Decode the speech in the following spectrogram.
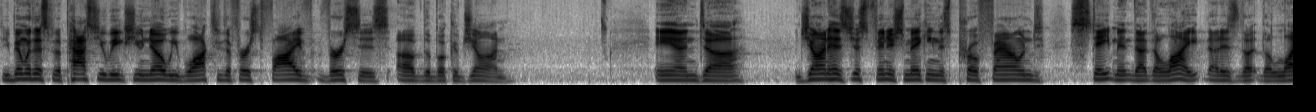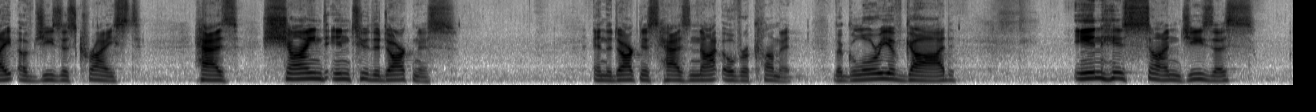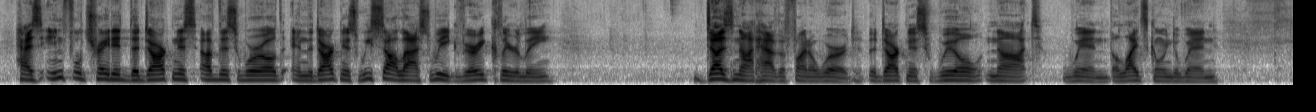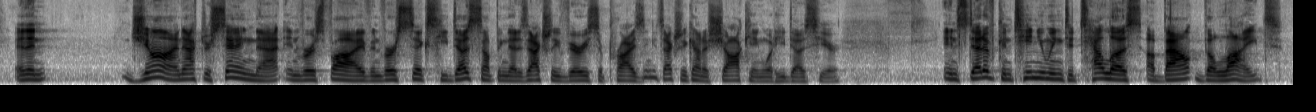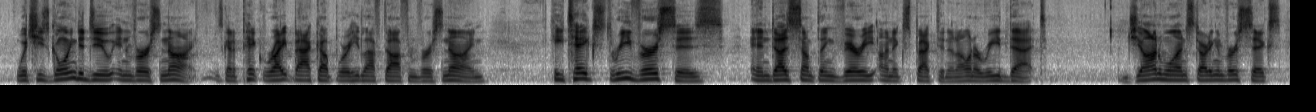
you've been with us for the past few weeks, you know we've walked through the first five verses of the book of John. And uh, John has just finished making this profound statement that the light, that is the, the light of Jesus Christ, has shined into the darkness, and the darkness has not overcome it. The glory of God in his Son, Jesus, has infiltrated the darkness of this world, and the darkness we saw last week very clearly does not have the final word. The darkness will not win. The light's going to win. And then John, after saying that in verse 5, in verse 6, he does something that is actually very surprising. It's actually kind of shocking what he does here. Instead of continuing to tell us about the light, which he's going to do in verse 9, he's going to pick right back up where he left off in verse 9. He takes three verses and does something very unexpected. And I want to read that. John 1, starting in verse 6,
